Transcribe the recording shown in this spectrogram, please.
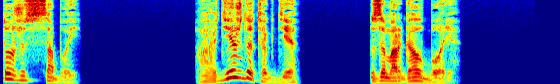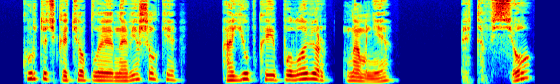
тоже с собой». «А одежда-то где?» — заморгал Боря. «Курточка теплая на вешалке, а юбка и пуловер на мне». «Это все?»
